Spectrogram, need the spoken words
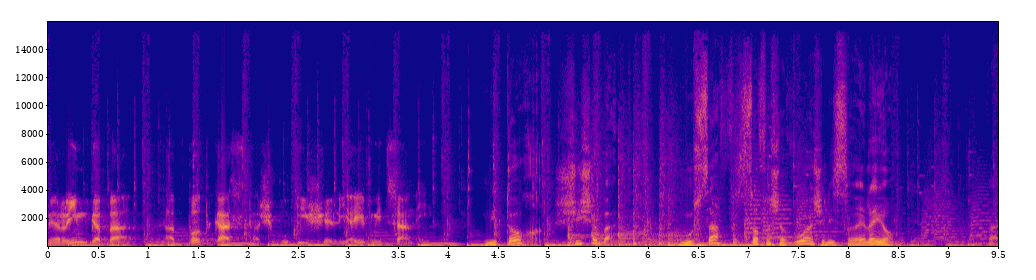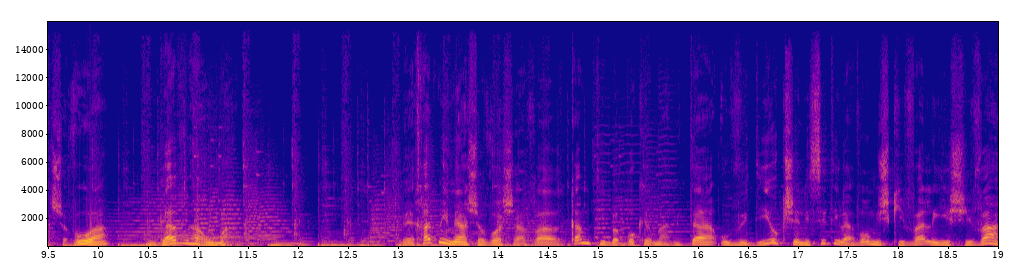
מרים גבה, הפודקאסט השבועי של יאיר מצני. מתוך שיש שבת, מוסף סוף השבוע של ישראל היום. והשבוע, גב האומה. באחד מימי השבוע שעבר קמתי בבוקר מהמיטה, ובדיוק כשניסיתי לעבור משכיבה לישיבה,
